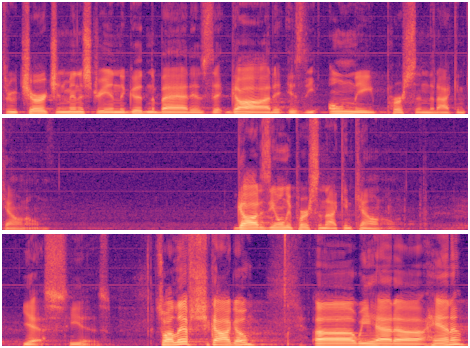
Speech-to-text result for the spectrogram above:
through church and ministry and the good and the bad is that God is the only person that I can count on. God is the only person I can count on. Yes, He is. So I left Chicago uh, we had uh, Hannah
